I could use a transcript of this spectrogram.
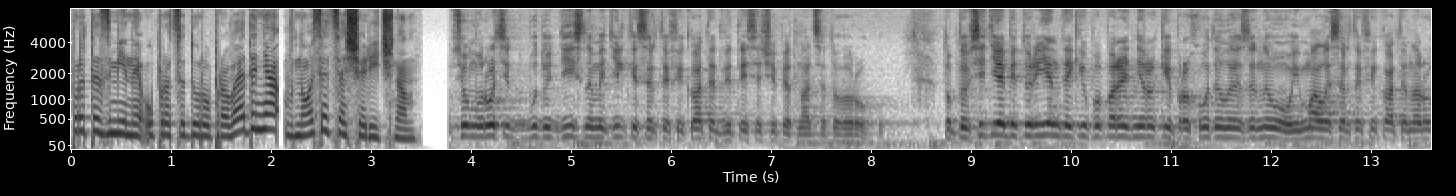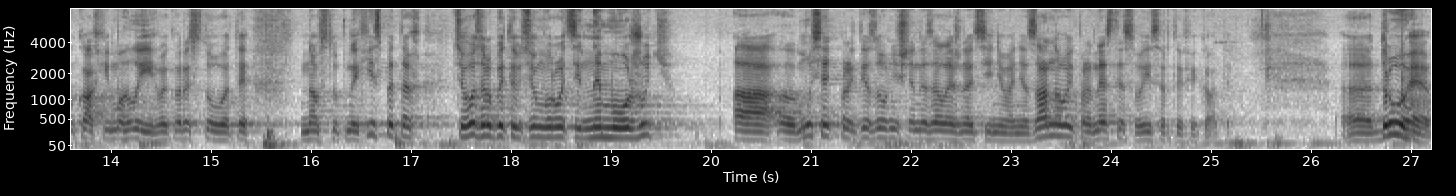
Проте зміни у процедуру проведення вносяться щорічно. У цьому році будуть дійсними тільки сертифікати 2015 року. Тобто всі ті абітурієнти, які в попередні роки проходили ЗНО і мали сертифікати на руках і могли їх використовувати на вступних іспитах, цього зробити в цьому році не можуть, а е, мусять пройти зовнішнє незалежне оцінювання заново і принести свої сертифікати. Е, Друге,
